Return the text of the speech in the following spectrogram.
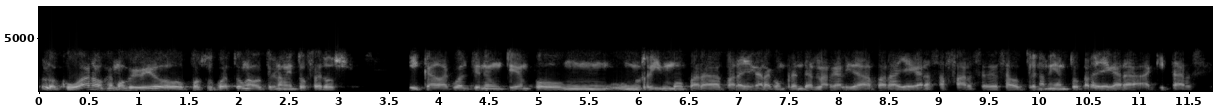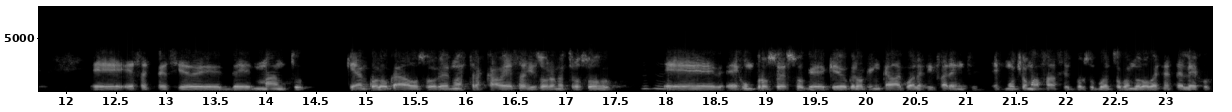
Los cubanos hemos vivido, por supuesto, un adoctrinamiento feroz y cada cual tiene un tiempo, un, ritmo para, para, llegar a comprender la realidad, para llegar a zafarse de ese adoctrinamiento, para llegar a, quitarse eh, esa especie de, manto que han colocado sobre nuestras cabezas y sobre nuestros ojos. Eh, es un proceso que, yo creo que en cada cual es diferente. Es mucho más fácil, por supuesto, cuando lo ves desde lejos,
